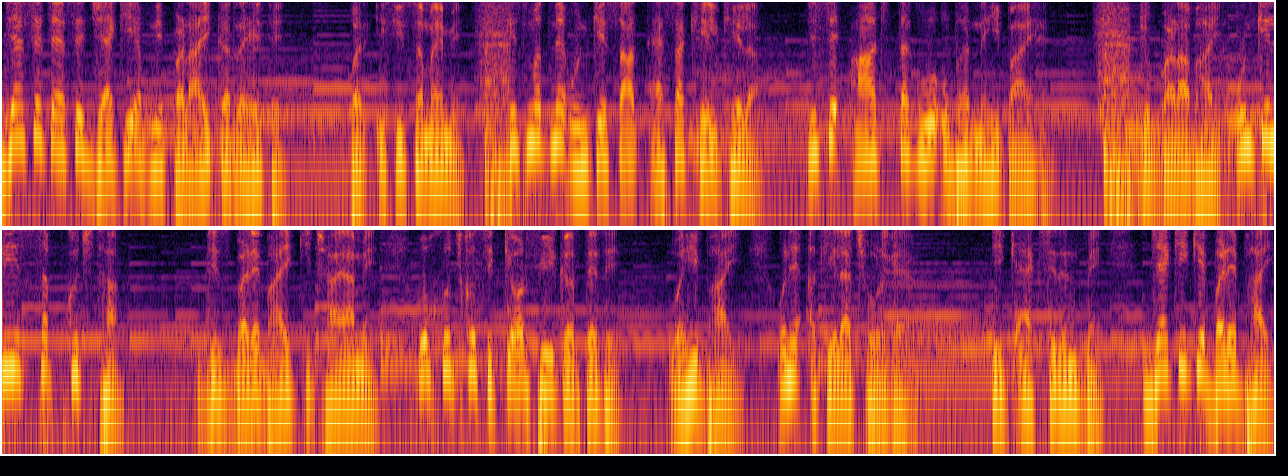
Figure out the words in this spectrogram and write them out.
जैसे तैसे जैकी अपनी पढ़ाई कर रहे थे, पर इसी समय में किस्मत ने उनके साथ ऐसा खेल खेला, जिससे आज तक वो उभर नहीं पाए हैं। जो बड़ा भाई उनके लिए सब कुछ था। जिस बड़े भाई की छाया में वो खुद को सिक्योर फील करते थे, वही भाई उन्हें अकेला छोड़ गया। एक एक्सीडेंट में जैकी के बड़े भाई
